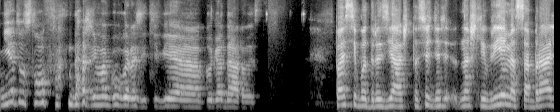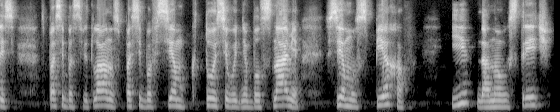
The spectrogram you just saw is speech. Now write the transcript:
нету слов, даже не могу выразить тебе благодарность. Спасибо, друзья, что сегодня нашли время, собрались. Спасибо, Светлана, спасибо всем, кто сегодня был с нами. Всем успехов и до новых встреч.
